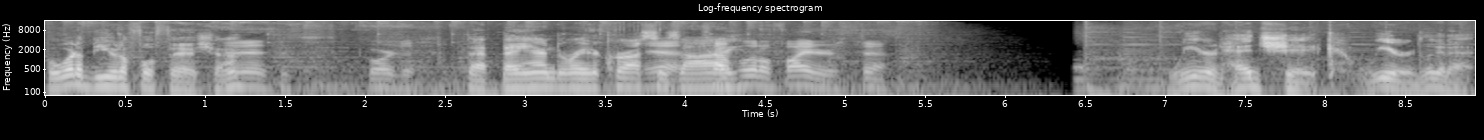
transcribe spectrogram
But what a beautiful fish, huh? It is. It's gorgeous. That band right across Yeah, his tough eye. little fighters too. Weird head shake. Weird. Look at that.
